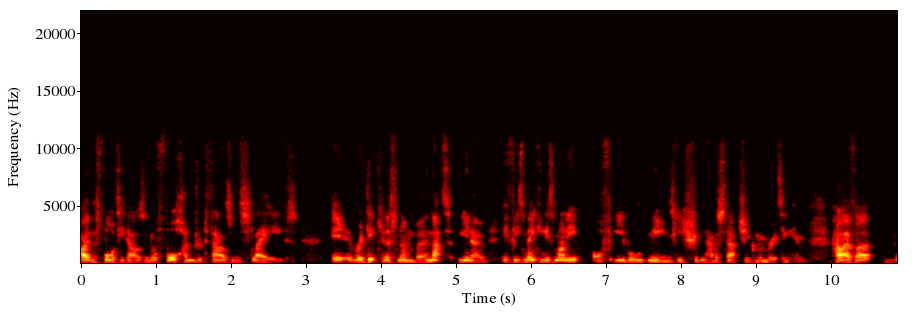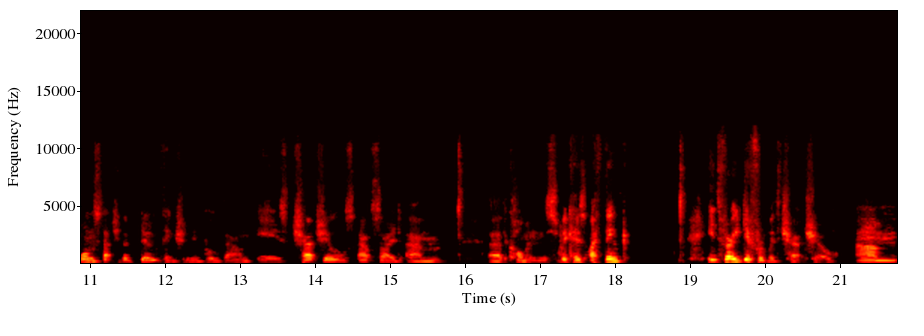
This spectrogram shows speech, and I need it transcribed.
either forty thousand or four hundred thousand slaves, a, a ridiculous number. And that's, you know, if he's making his money off evil means, he shouldn't have a statue commemorating him. However, one statue that I don't think should have been pulled down is Churchill's outside. Um, uh, the Commons because I think it's very different with Churchill. Um,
